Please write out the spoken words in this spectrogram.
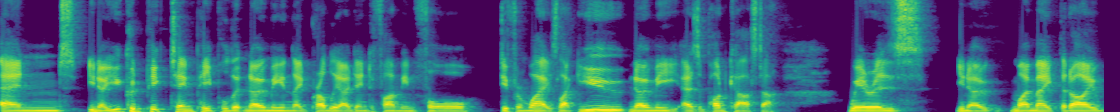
And, you know, you could pick 10 people that know me and they'd probably identify me in four different ways. Like you know me as a podcaster, whereas, you know, my mate that I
